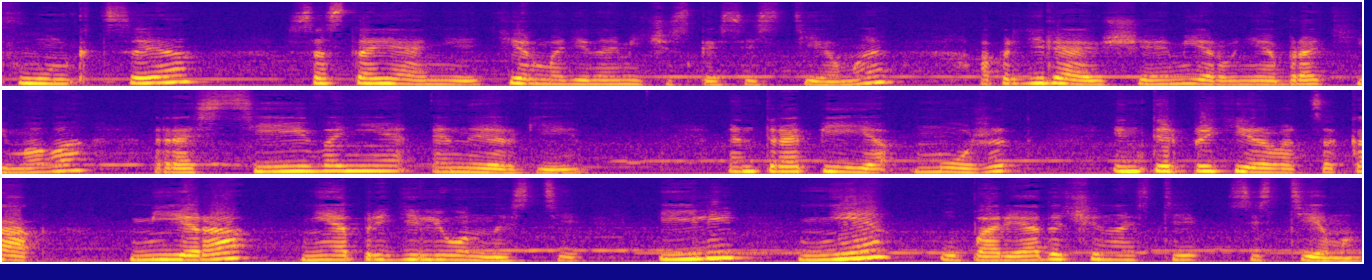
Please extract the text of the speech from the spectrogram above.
функция, состояние термодинамической системы, определяющая меру необратимого рассеивание энергии. Энтропия может интерпретироваться как мера неопределенности или неупорядоченности системы.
